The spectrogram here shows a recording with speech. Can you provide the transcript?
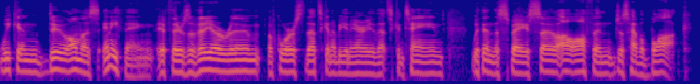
we can do almost anything. If there's a video room, of course, that's going to be an area that's contained within the space. So I'll often just have a block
